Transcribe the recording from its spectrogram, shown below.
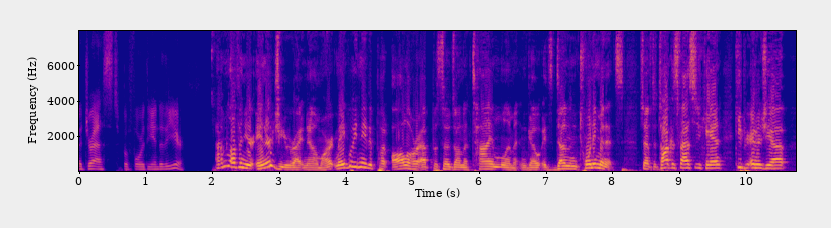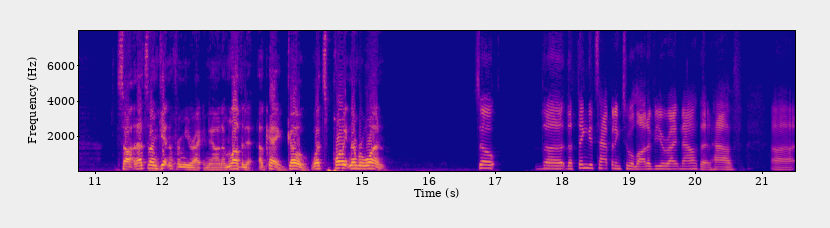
addressed before the end of the year? I'm loving your energy right now, Mark. Maybe we need to put all of our episodes on a time limit and go, it's done in 20 minutes. So you have to talk as fast as you can, keep your energy up. So that's what I'm getting from you right now, and I'm loving it. Okay, go. What's point number one? So the the thing that's happening to a lot of you right now that have uh,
